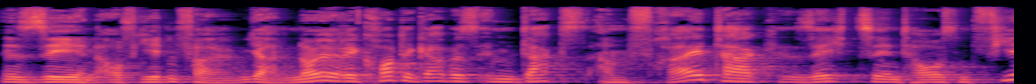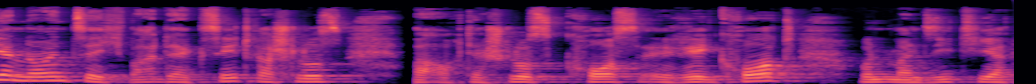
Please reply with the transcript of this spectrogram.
sehen. Auf jeden Fall. Ja, neue Rekorde gab es im DAX am Freitag. 16.094 war der Xetra-Schluss, war auch der Schlusskursrekord. Und man sieht hier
